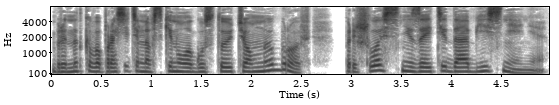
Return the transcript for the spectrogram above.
Брюнетка вопросительно вскинула густую темную бровь. Пришлось снизойти до объяснения.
